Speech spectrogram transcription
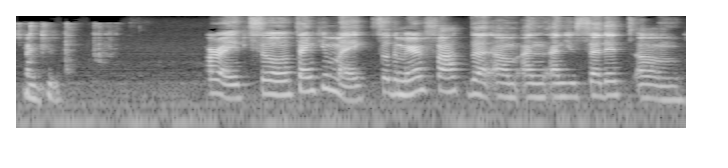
Thank you. All right. So thank you, Mike. So the mere fact that um, and and you said it um,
